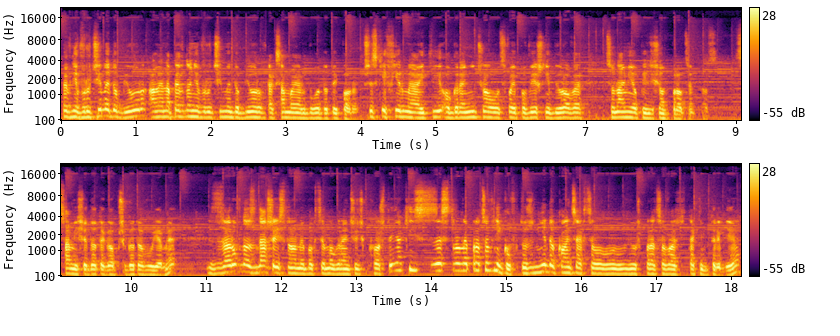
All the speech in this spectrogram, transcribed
pewnie wrócimy do biur, ale na pewno nie wrócimy do biur tak samo jak było do tej pory. Wszystkie firmy IT ograniczą swoje powierzchnie biurowe co najmniej o 50%. No, Sami się do tego przygotowujemy. Zarówno z naszej strony, bo chcemy ograniczyć koszty, jak i ze strony pracowników, którzy nie do końca chcą już pracować w takim trybie.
